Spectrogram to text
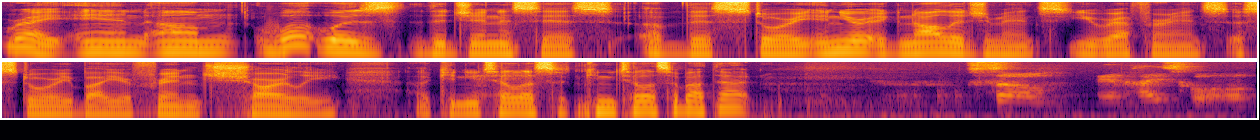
Right. And um, what was the genesis of this story? In your acknowledgments, you reference a story by your friend Charlie. Uh, can you tell us? Can you tell us about that? So in high school,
